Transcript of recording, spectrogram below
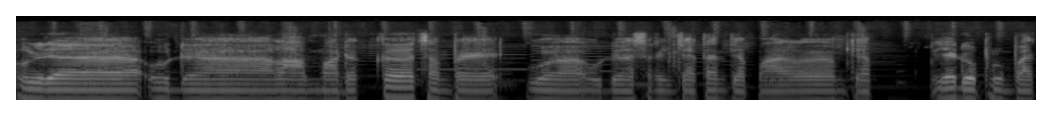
udah udah lama deket sampai gua udah sering chatan tiap malam, tiap ya 24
